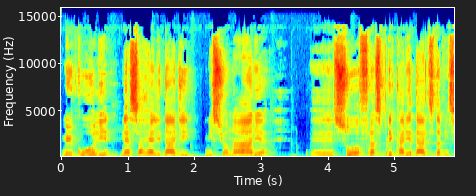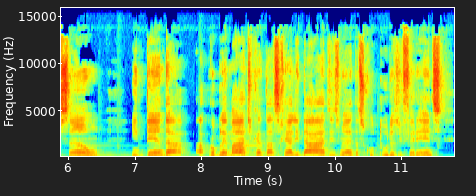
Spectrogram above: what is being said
mergulhe nessa realidade missionária é, sofra as precariedades da missão, entenda a problemática das realidades, né, das culturas diferentes,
